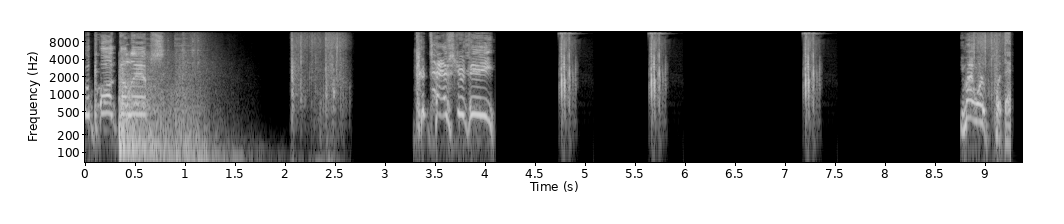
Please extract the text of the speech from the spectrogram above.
Apocalypse! Catastrophe! You might want to put that.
